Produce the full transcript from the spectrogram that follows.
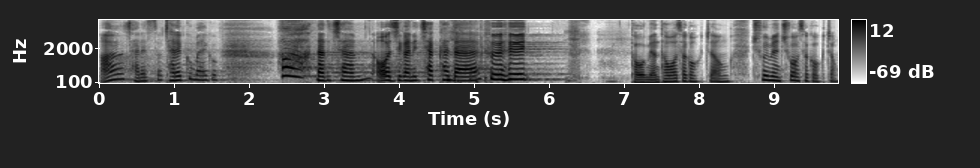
아, 잘했어. 잘했고 말고. 아, 나도 참 어지간히 착하다. 흐흐. 더우면 더워서 걱정, 추우면 추워서 걱정.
